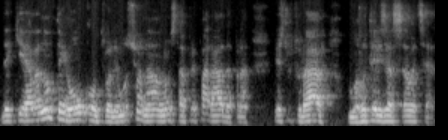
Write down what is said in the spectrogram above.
de que ela não tem ou controle emocional, não está preparada para estruturar uma roteirização, etc.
